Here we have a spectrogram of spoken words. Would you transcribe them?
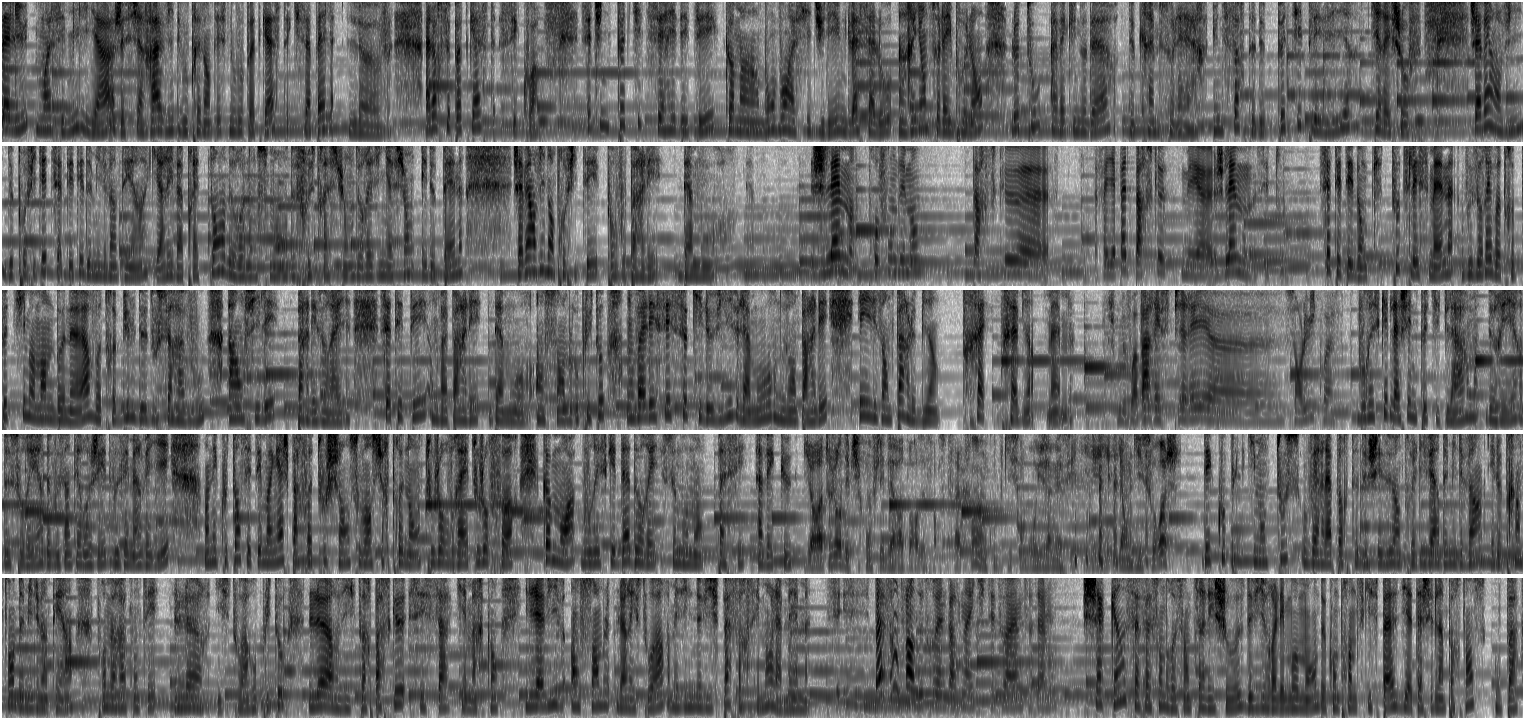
Salut, moi c'est Milia, je suis ravie de vous présenter ce nouveau podcast qui s'appelle Love. Alors ce podcast, c'est quoi? C'est une petite série d'été, comme un bonbon acidulé, une glace à l'eau, un rayon de soleil brûlant, le tout avec une odeur de crème solaire, une sorte de petit plaisir qui réchauffe. J'avais envie de profiter de cet été 2021 qui arrive après tant de renoncements, de frustrations, de résignation et de peine. J'avais envie d'en profiter pour vous parler d'amour. Je l'aime profondément parce que... euh, Enfin, il n'y a pas de parce que, mais euh, je l'aime, c'est tout. Cet été donc, toutes les semaines, vous aurez votre petit moment de bonheur, votre bulle de douceur à vous, à enfiler par les oreilles. Cet été, on va parler d'amour ensemble, ou plutôt, on va laisser ceux qui le vivent, l'amour, nous en parler, et ils en parlent bien, très très bien même. Je me vois pas respirer euh, sans lui, quoi. Vous risquez de lâcher une petite larme, de rire, de sourire, de vous interroger, de vous émerveiller, en écoutant ces témoignages parfois touchants, souvent surprenants, toujours vrais, toujours forts. Comme moi, vous risquez d'adorer ce moment passé avec eux. Il y aura toujours des petits conflits, des rapports de force. Ça craint un couple qui s'embrouille jamais. C'est- Il y, a- il y a anguille sous roche. Des couples qui m'ont tous ouvert la porte de chez eux entre l'hiver 2020 et le printemps 2021 pour me raconter leur histoire, ou plutôt leurs histoires, parce que c'est ça qui est marquant. Ils la vivent ensemble, leur histoire, mais ils ne vivent pas forcément la même. C'est- pas simple hein, de trouver une personne avec qui t'es toi-même totalement. Chacun sa façon de ressentir les choses, de vivre les moments, de comprendre ce qui se passe, d'y attacher de l'importance ou pas.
